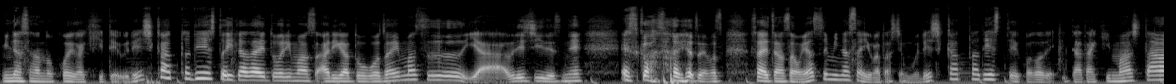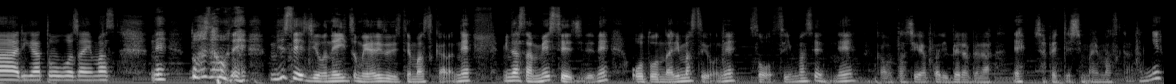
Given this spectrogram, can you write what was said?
皆さんの声が聞けて嬉しかったです。といただいております。ありがとうございます。いやー、嬉しいですね。エスコアさんありがとうございます。さやちゃんさんおやすみなさい。私も嬉しかったです。ということで、いただきました。ありがとうございます。ね、どうしてもね、メッセージをね、いつもやりとりしてますからね。皆さんメッセージでね、応答になりますよね。そう、すいませんね。なんか私がやっぱりベラベラね、喋ってしまいますからね。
